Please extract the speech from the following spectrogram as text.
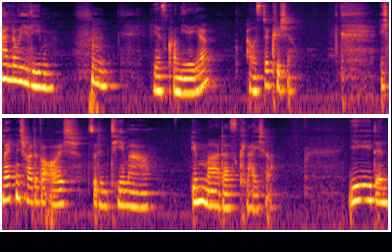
Hallo ihr Lieben, hm. hier ist Cornelia aus der Küche. Ich melde mich heute bei euch zu dem Thema immer das Gleiche. Jeden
